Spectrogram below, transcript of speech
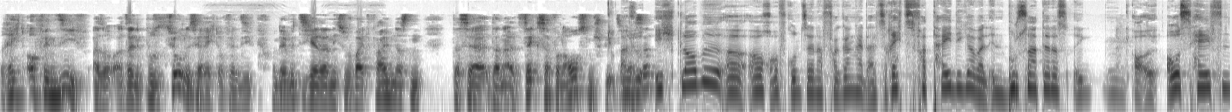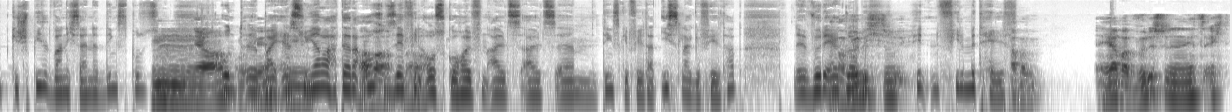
recht offensiv. Also seine Position ist ja recht offensiv. Und er wird sich ja dann nicht so weit fallen lassen, dass er dann als Sechser von außen spielt. so, Also weißt du? ich glaube, äh, auch aufgrund seiner Vergangenheit als Rechtsverteidiger, weil in Bussa hat er das äh, au- aushelfend gespielt, war nicht seine Dingsposition. Mm, ja, Und äh, okay, bei mm. Ersun hat er da auch Aber, sehr viel ja. ausgeholfen, als als ähm, Dings gefehlt hat, Isla gefehlt hat. Äh, würde er, glaube ich, du- hinten viel mithelfen. Aber, ja, aber würdest du denn jetzt echt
